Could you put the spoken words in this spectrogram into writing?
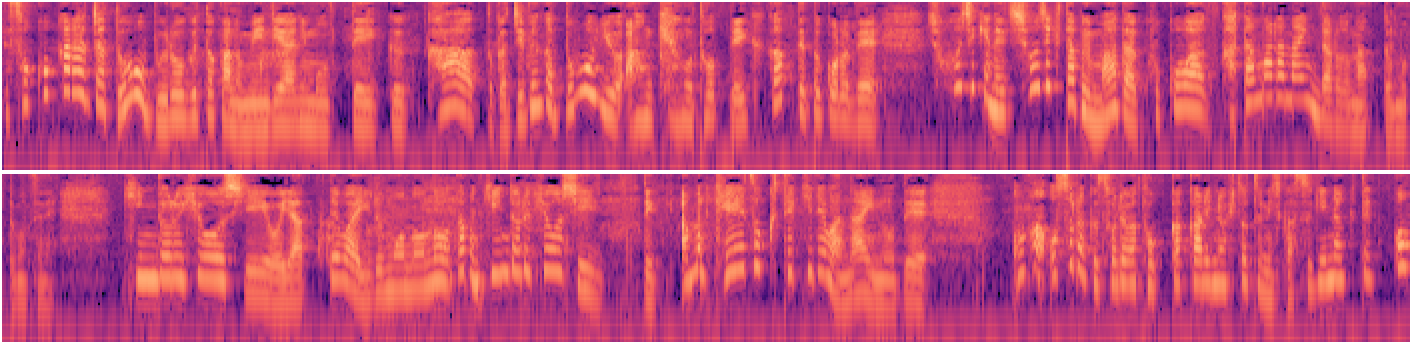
で、そこからじゃあどうブログとかのメディアに持っていくかとか、自分がどういう案件を取っていくかってところで、正直ね、正直多分まだここは固まらないんだろうなって思ってますね。Kindle 表紙をやってはいるものの、多分 Kindle 表紙ってあんまり継続的ではないので、まあおそらくそれは取っかかりの一つにしか過ぎなくて、今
